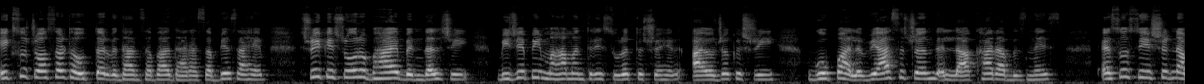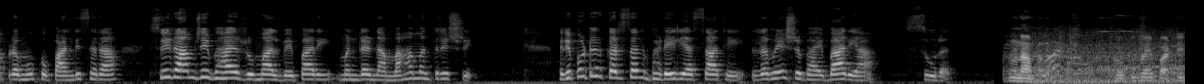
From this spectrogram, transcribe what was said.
એકસો ચોસઠ ઉત્તર વિધાનસભા ધારાસભ્ય સાહેબ શ્રી કિશોરભાઈ બિંદલજી બીજેપી મહામંત્રી સુરત શહેર આયોજક શ્રી ગોપાલ વ્યાસચંદ લાખારા બિઝનેસ એસોસિએશનના પ્રમુખ પાંડેસરા શ્રી રામજીભાઈ રૂમાલ વેપારી મંડળના મહામંત્રી શ્રી. રિપોર્ટર કરસન ભડેલિયા સાથે રમેશભાઈ બારિયા સુરત. નામ? છોટુભાઈ પાટીલ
